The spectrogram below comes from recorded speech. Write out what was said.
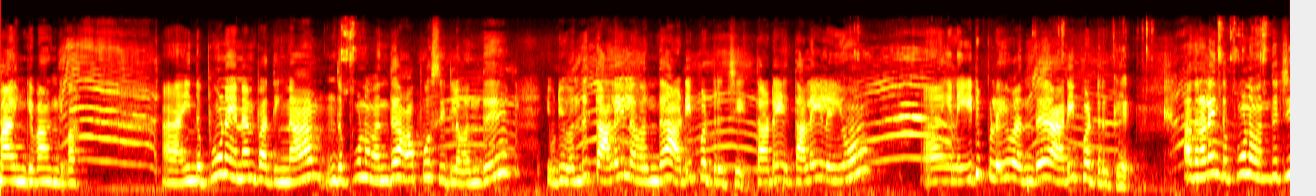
வா இங்கே வா இங்கே வா. இந்த பூனை என்னன்னு பார்த்தீங்கன்னா இந்த பூனை வந்து ஆப்போசிட்டில் வந்து இப்படி வந்து தலையில் வந்து அடிபட்டுருச்சு. தடை தலையிலையும் என்னை இடுப்புலையும் வந்து அடிபட்டிருக்கு. அதனால் இந்த பூனை வந்துட்டு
